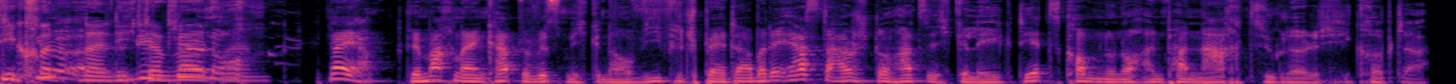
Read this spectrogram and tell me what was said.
Die konnten halt nicht dabei sein. Naja, wir machen einen Cut, wir wissen nicht genau, wie viel später, aber der erste Ansturm hat sich gelegt. Jetzt kommen nur noch ein paar Nachzügler durch die Krypta.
